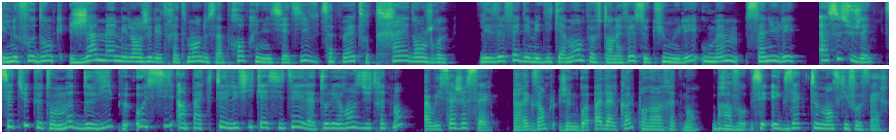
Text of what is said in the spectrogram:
Il ne faut donc jamais mélanger les traitements de sa propre initiative, ça peut être très dangereux. Les effets des médicaments peuvent en effet se cumuler ou même s'annuler. À ce sujet, sais-tu que ton mode de vie peut aussi impacter l'efficacité et la tolérance du traitement? Ah oui, ça je sais. Par exemple, je ne bois pas d'alcool pendant un traitement. Bravo, c'est exactement ce qu'il faut faire.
